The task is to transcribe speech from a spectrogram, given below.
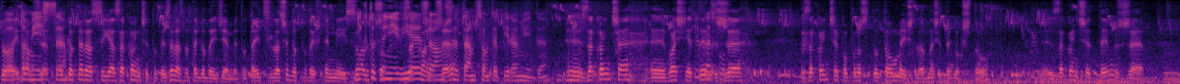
tutaj, to dobrze. miejsce- Tylko teraz ja zakończę tutaj, zaraz do tego dojdziemy. Tutaj, dlaczego tutaj w tym miejscu? Niektórzy nie wierzą, zakończę, że tam są te piramidy. y, Zakończę y, właśnie Kilka tym, że zakończę po prostu tą myśl odnośnie tego chrztu. Y, Zakończę tym, że mm,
